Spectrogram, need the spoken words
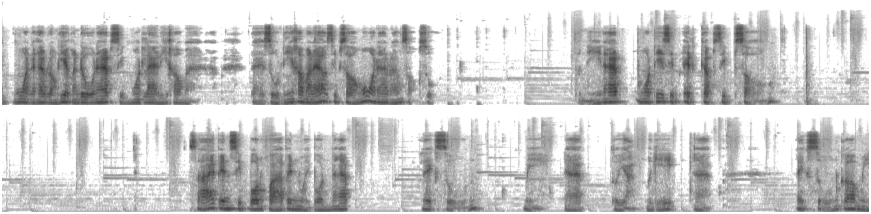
10 งวดนะครับ ลองเทียบกันดูนะครับ 10 งวดแรกที่เข้ามานะครับแต่สูตรนี้เข้ามาแล้ว 12 งวดนะครับทั้ง2สูตรตัวนี้นะครับ งวดที่ 11 กับ 12 ซ้ายเป็น 10 บนขวาเป็นหน่วยบนนะครับ เลข 0 มีนะครับ ตัวอย่างเมื่อกี้นะครับเลข 0 ก็มี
